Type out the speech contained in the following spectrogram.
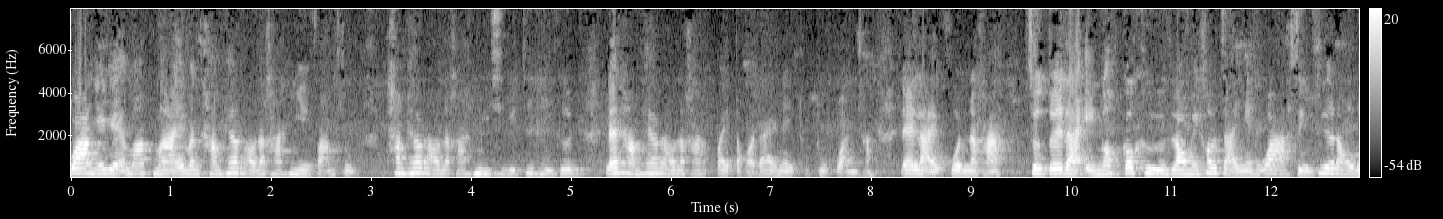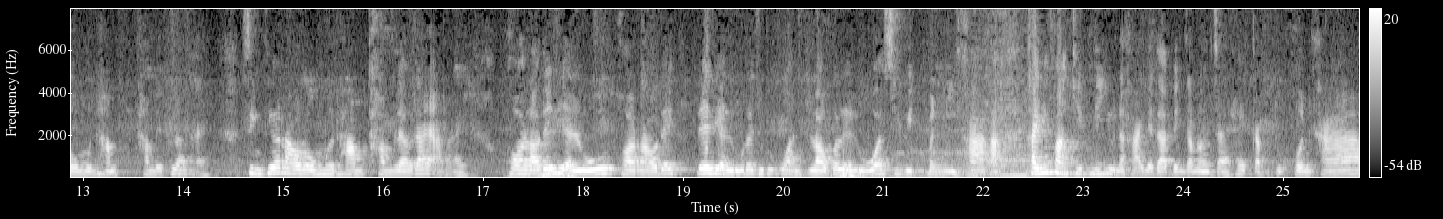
กว้างเยอะแยะมากมาย มันทำให้เรานะคะ มีความสุขทำให้เรานะคะ มีชีวิตที่ดีขึ้น และทำให้เรานะคะ ไปต่อได้ในทุกๆวันค่ะ หลายๆคนนะคะ ส่วนตัวดาเองเนาะก็คือเราไม่เข้าใจไงว่าสิ่งที่เราลงมือทำทำไปเพื่ออะไร สิ่งที่เราลงมือทำทำแล้วได้อะไร พอเราได้เรียนรู้ พอเราได้ได้เรียนรู้ในทุกๆวัน เราก็เลยรู้ว่าชีวิตมันมีค่าค่ะ ใครที่ฟังคลิปนี้อยู่นะคะอย่าดาเป็นกำลังใจให้กับทุกคนค่ะ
